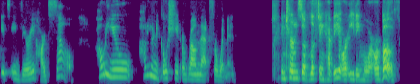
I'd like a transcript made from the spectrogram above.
it's a very hard sell. How do you how do you negotiate around that for women? in terms of lifting heavy or eating more or both.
